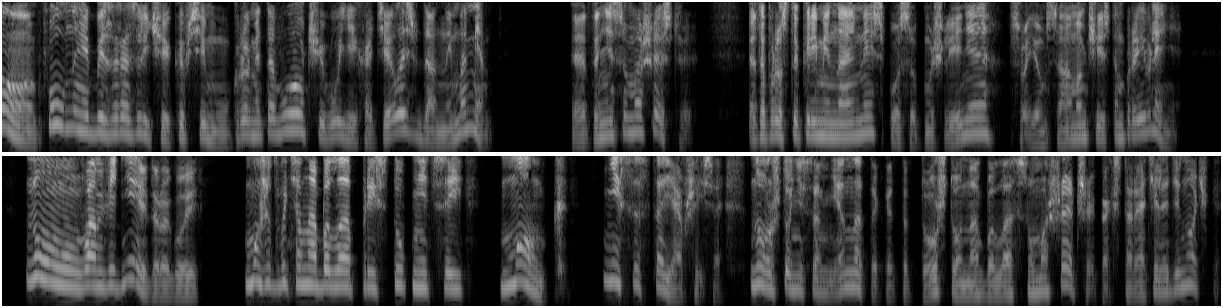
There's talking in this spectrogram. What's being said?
О, полное безразличие ко всему, кроме того, чего ей хотелось в данный момент. Это не сумасшествие. Это просто криминальный способ мышления в своем самом чистом проявлении. Ну, вам виднее, дорогой. Может быть, она была преступницей Монк, несостоявшейся. Но что несомненно, так это то, что она была сумасшедшая, как старатель-одиночка.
